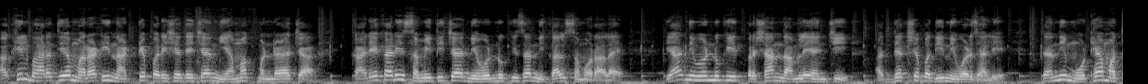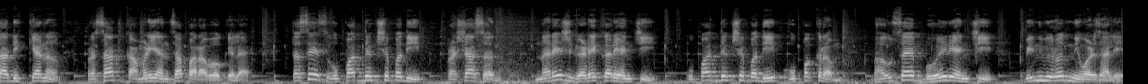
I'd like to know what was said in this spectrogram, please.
अखिल भारतीय मराठी नाट्य परिषदेच्या नियामक मंडळाच्या कार्यकारी समितीच्या निवडणुकीचा निकाल समोर आलाय. या निवडणुकीत प्रशांत दामले यांची अध्यक्षपदी निवड झाली आहे त्यांनी मोठ्या मताधिक्यानं प्रसाद कांबळी यांचा पराभव केलाय. तसेच उपाध्यक्षपदी प्रशासन नरेश गडेकर यांची उपाध्यक्षपदी उपक्रम भाऊसाहेब भोईर यांची बिनविरोध निवड झाली.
